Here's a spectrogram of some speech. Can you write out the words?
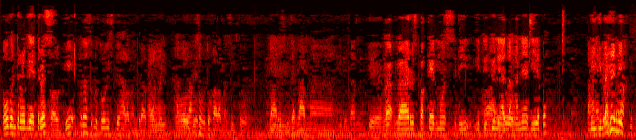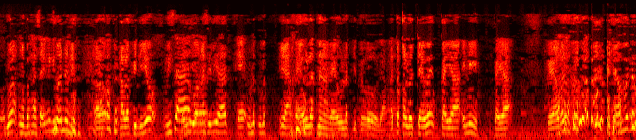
Oh, kontrol G terus. kontrol G terus lu tulis deh halaman berapa Halaman- nanti oh, langsung untuk halaman situ nggak harus Hmm. lama gitu kan Ya, nggak nggak harus pakai mouse di itu itu Ah, nih ya, itu. tangannya di apa? tangannya gimana nih? gitu. Gua ngebahasa ini gimana nih? Kalau kalau video bisa Iya. gua ngasih lihat. kayak ulet-ulet Iya, kayak ulet nah, kayak ulet gitu. Betul, jangan. Atau kalau cewek kayak ini, kayak kayak apa tuh? kayak apa tuh?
